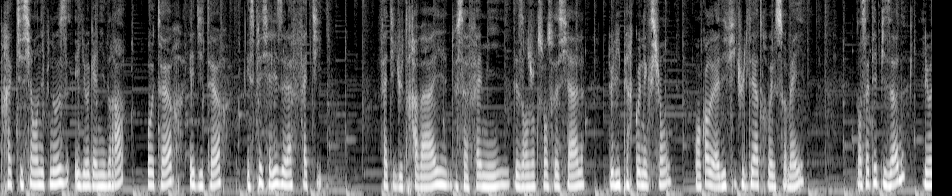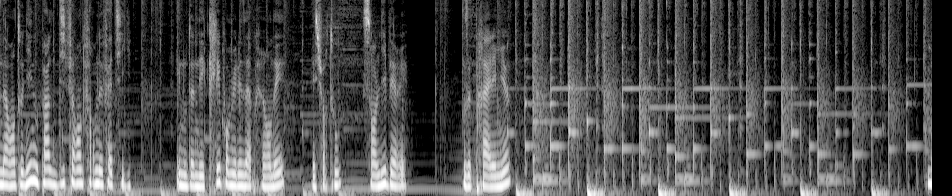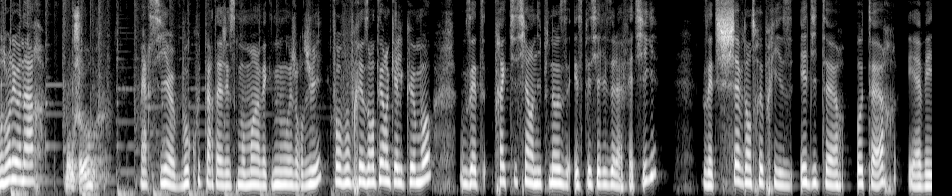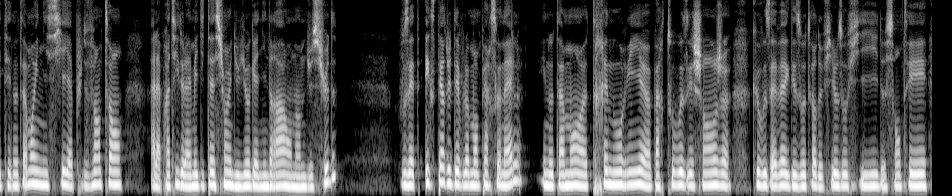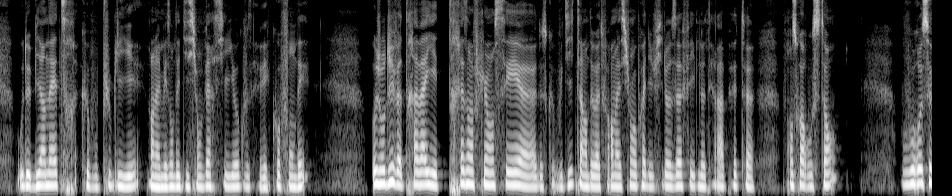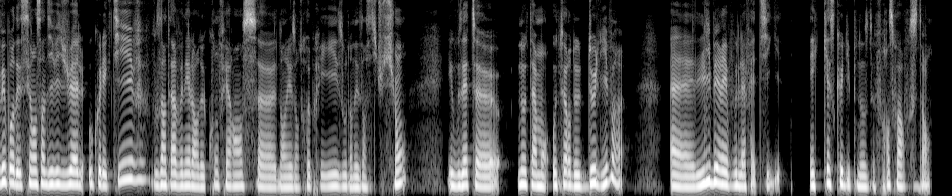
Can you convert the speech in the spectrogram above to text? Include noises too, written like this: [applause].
praticien en hypnose et yoga nidra, auteur, éditeur et spécialiste de la fatigue. Fatigue du travail, de sa famille, des injonctions sociales, de l'hyperconnexion ou encore de la difficulté à trouver le sommeil. Dans cet épisode, Léonard Anthony nous parle de différentes formes de fatigue et nous donne des clés pour mieux les appréhender et surtout s'en libérer. Vous êtes prêts à aller mieux? Bonjour Léonard. Bonjour. Merci euh, beaucoup de partager ce moment avec nous aujourd'hui. Pour vous présenter en quelques mots, vous êtes praticien en hypnose et spécialiste de la fatigue. Vous êtes chef d'entreprise, éditeur, auteur et avez été notamment initié il y a plus de 20 ans à la pratique de la méditation et du yoga nidra en Inde du Sud. Vous êtes expert du développement personnel et notamment euh, très nourri euh, par tous vos échanges que vous avez avec des auteurs de philosophie, de santé ou de bien-être que vous publiez dans la maison d'édition Versilio que vous avez cofondée. Aujourd'hui, votre travail est très influencé euh, de ce que vous dites, hein, de votre formation auprès du philosophe et hypnothérapeute François Roustan. Vous recevez pour des séances individuelles ou collectives, vous intervenez lors de conférences dans les entreprises ou dans des institutions, et vous êtes notamment auteur de deux livres, euh, Libérez-vous de la fatigue et Qu'est-ce que l'hypnose de François Roustan?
